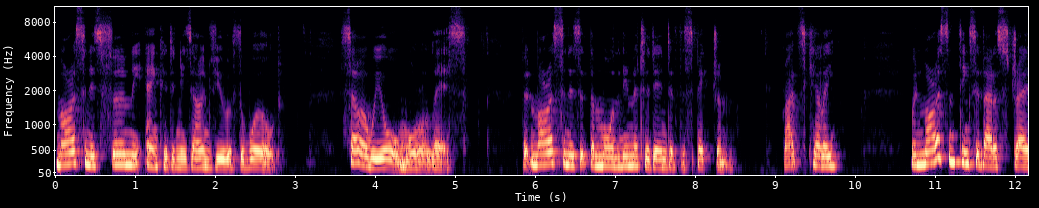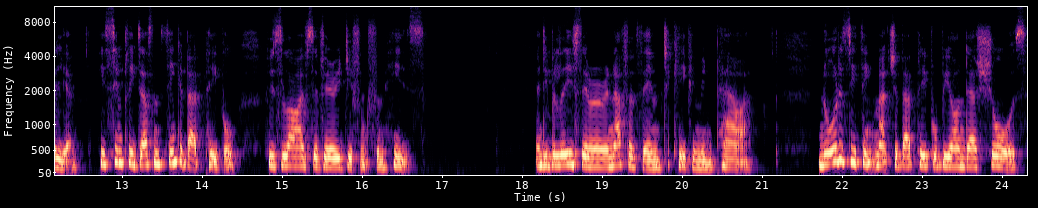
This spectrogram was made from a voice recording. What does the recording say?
Morrison is firmly anchored in his own view of the world. So are we all, more or less. But Morrison is at the more limited end of the spectrum. Writes Kelly When Morrison thinks about Australia, he simply doesn't think about people whose lives are very different from his and he believes there are enough of them to keep him in power. Nor does he think much about people beyond our shores,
